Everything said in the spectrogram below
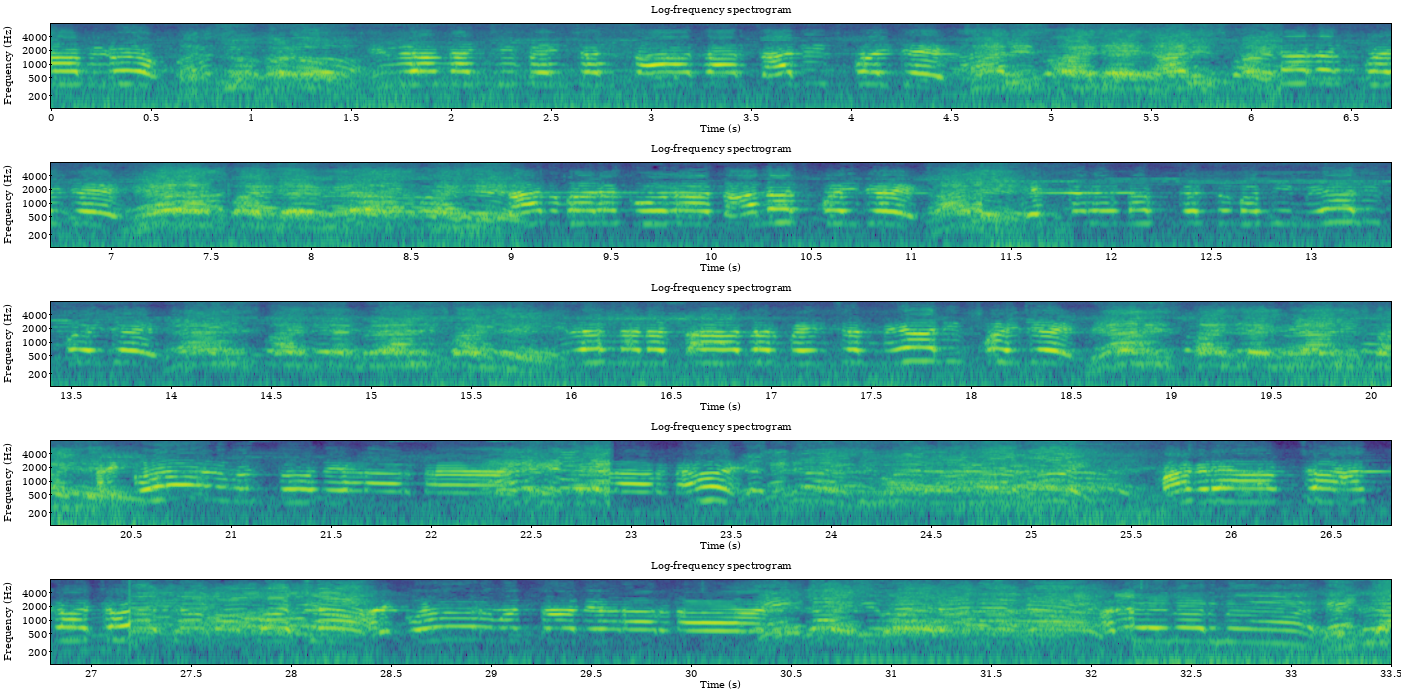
बच्चा BDO दिव्यांगांची pension सहा हजार झालीच पाहिजे. मिळालंच पाहिजे. सात बारा कोरा झालाच पाहिजे. शेतकऱ्यांना कर्जमाफी मिळालीच पाहिजे. दिव्यांगांना सहा हजार पेन्शन मिळालीच पाहिजे. आणि कोण म्हणतो देणार नाही. देणार नाही. मागण्या आमच्या हक्काच्या अरे कोण म्हणतो देणार नाही अरे देणार नाही कोण म्हणतं देणार नाही कोण म्हणतं देणार आणि कुणाचा बापाचा? दिव्यांगाची पेन्शन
